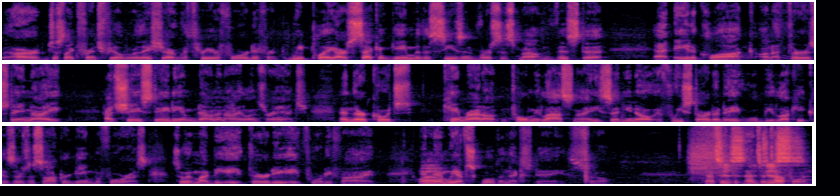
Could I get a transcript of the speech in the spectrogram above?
are just like French Field, where they share it with three or four different. We play our second game of the season versus Mountain Vista at eight o'clock on a Thursday night at Shea Stadium down in Highlands Ranch, and their coach came right out and told me last night. He said, you know, if we start at eight, we'll be lucky because there's a soccer game before us, so it might be 8:30, 8:45, and then we have school the next day. So that's Just- a, that's a just- tough one.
